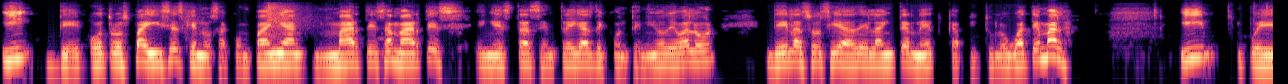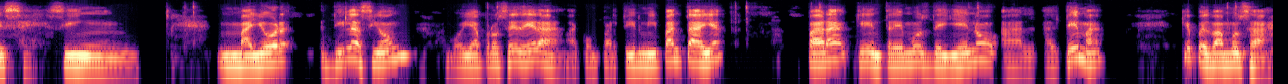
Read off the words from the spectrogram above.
y de otros países que nos acompañan martes a martes en estas entregas de contenido de valor de la Sociedad de la Internet capítulo Guatemala. Y pues sin mayor dilación, voy a proceder a, compartir mi pantalla para que entremos de lleno al, al tema que pues vamos a,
